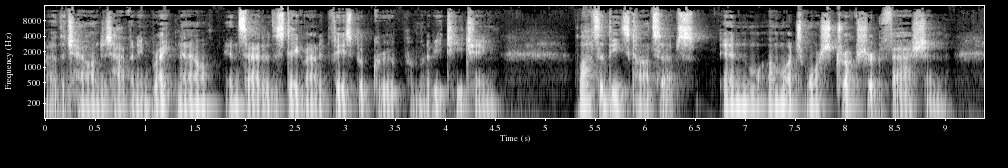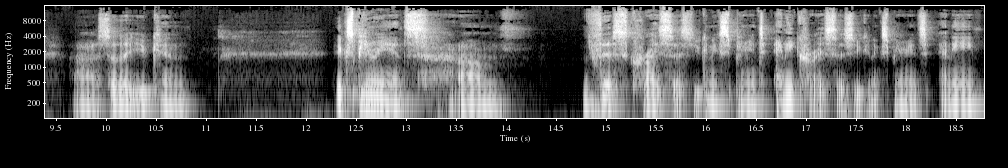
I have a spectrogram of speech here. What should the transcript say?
Uh, the challenge is happening right now inside of the Stay Grounded Facebook group. I'm going to be teaching lots of these concepts in a much more structured fashion uh, so that you can experience um, this crisis. You can experience any crisis. You can experience any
